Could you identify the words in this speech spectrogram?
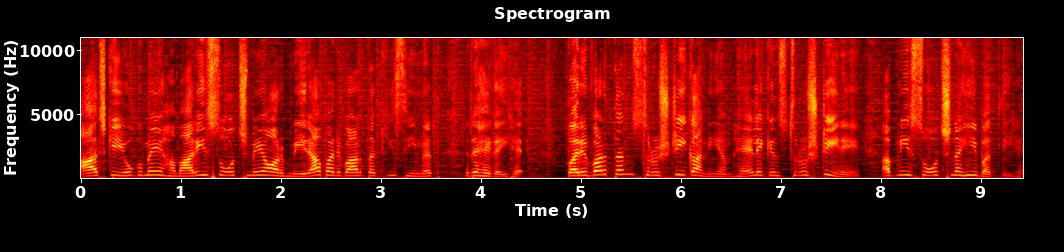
आज के युग में हमारी सोच में और मेरा परिवार तक ही सीमित रह गई है। परिवर्तन सृष्टि का नियम है, लेकिन सृष्टि ने अपनी सोच नहीं बदली है।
